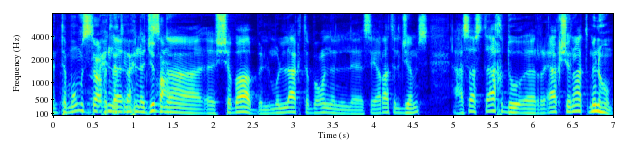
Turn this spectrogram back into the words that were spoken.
انت مو مستوعب إحنا 30 إحنا صعب. جبنا الشباب الملاك تبعون السيارات الجيمس على أساس تأخذوا ال reactionات منهم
